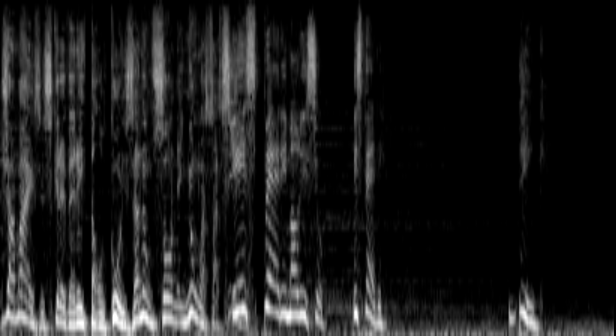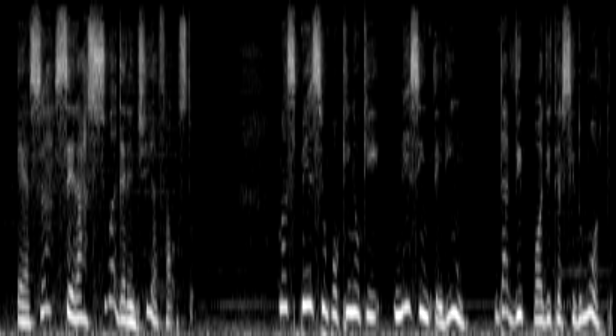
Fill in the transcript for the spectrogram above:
Jamais escreverei tal coisa. Não sou nenhum assassino. Espere, Maurício. Espere. Bem, essa será a sua garantia, Fausto. Mas pense um pouquinho que, nesse interim, Davi pode ter sido morto.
